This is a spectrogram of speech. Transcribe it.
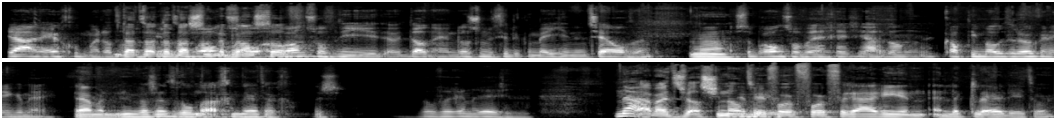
Ja, nee, goed, maar dat, Dat- dat- dat was toen de brandstof. brandstof die, dat, en dat is natuurlijk een beetje hetzelfde. Ja. Als de brandstof weg is, ja, dan kapt die motor er ook in één keer mee. ja, maar nu was het ronde 38. Dus. Wel ver in de race. Nou, Ja, maar het is wel gênant weer voor, voor Ferrari en, en Leclerc dit, hoor.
